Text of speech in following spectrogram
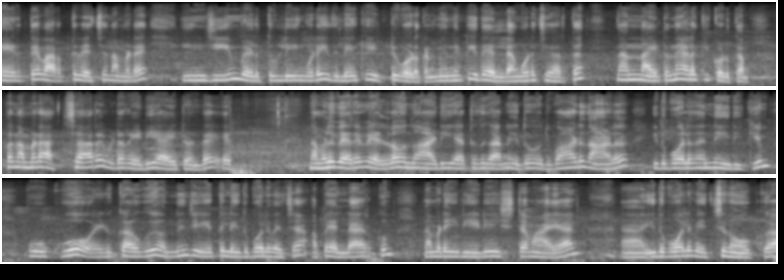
നേരത്തെ വറുത്ത് വെച്ച് നമ്മുടെ ഇഞ്ചിയും വെളുത്തുള്ളിയും കൂടെ ഇതിലേക്ക് ഇട്ട് കൊടുക്കണം. എന്നിട്ട് ഇതെല്ലാം കൂടെ ചേർത്ത് നന്നായിട്ടൊന്ന് ഇളക്കി കൊടുക്കാം. അപ്പം നമ്മുടെ അച്ചാർ ഇവിടെ റെഡി ആയിട്ടുണ്ട്. നമ്മൾ വേറെ വെള്ളമൊന്നും ആഡ് ചെയ്യാത്തത് കാരണം ഇത് ഒരുപാട് നാൾ ഇതുപോലെ തന്നെ ഇരിക്കും. പൂക്കുകയോ എഴുക്കാവുകയോ ഒന്നും ചെയ്യത്തില്ല ഇതുപോലെ വെച്ചാൽ അപ്പോൾ എല്ലാവർക്കും നമ്മുടെ ഈ വീഡിയോ ഇഷ്ടമായാൽ ഇതുപോലെ വെച്ച് നോക്കുക.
